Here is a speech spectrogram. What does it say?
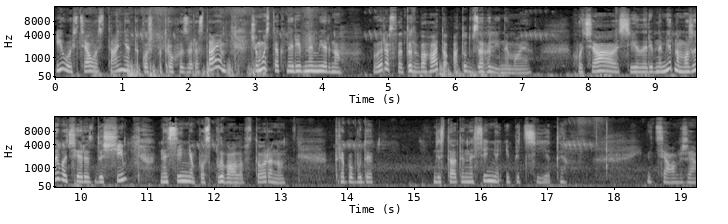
І ось ця остання також потроху заростає. Чомусь так нерівномірно виросли. Тут багато, а тут взагалі немає. Хоча сіяли рівномірно, можливо, через дощі насіння поспливало в сторону. Треба буде дістати насіння і підсіяти. І ця вже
